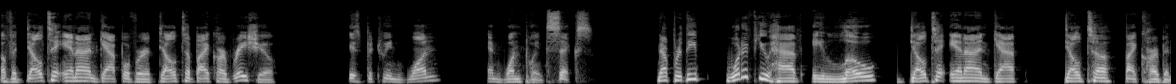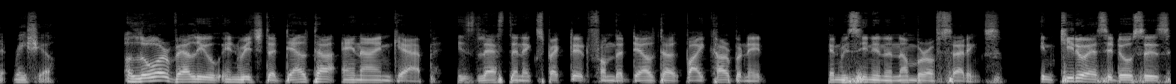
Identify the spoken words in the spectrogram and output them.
of a delta anion gap over a delta bicarb ratio is between 1 and 1.6. Now, Pradeep, what if you have a low delta anion gap delta bicarbonate ratio? A lower value in which the delta anion gap is less than expected from the delta bicarbonate can be seen in a number of settings. In ketoacidosis,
